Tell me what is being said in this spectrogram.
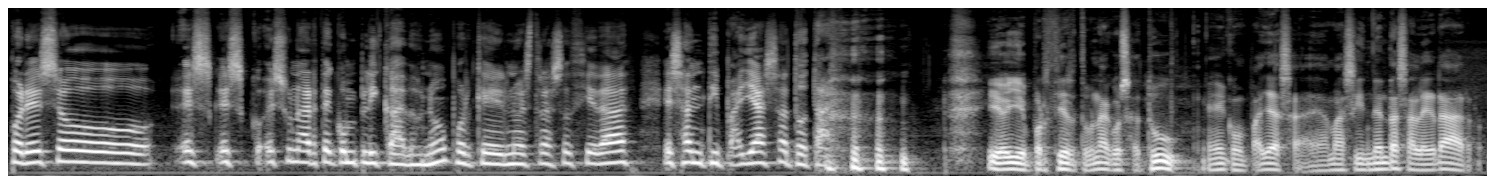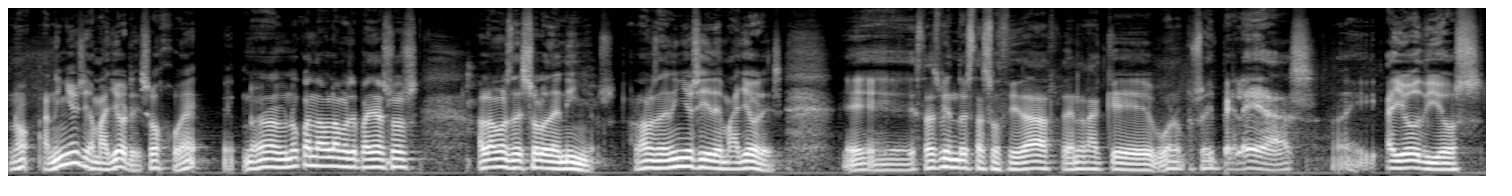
Por eso es, es- es un arte complicado, ¿no? Porque nuestra sociedad es antipayasa total. Y oye, por cierto, una cosa, tú, eh, como payasa, además intentas alegrar, ¿no? A niños y a mayores, ojo, ¿eh? No, no cuando hablamos de payasos hablamos de solo de niños, hablamos de niños y de mayores. Eh, estás viendo esta sociedad en la que, bueno, pues hay peleas, hay, hay odios.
